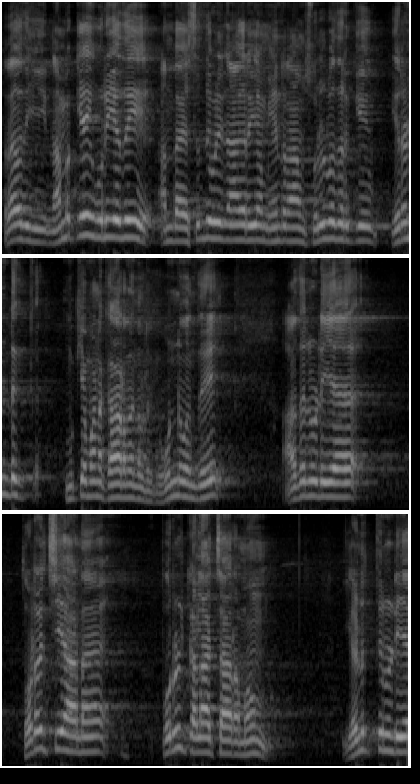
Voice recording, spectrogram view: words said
அதாவது நமக்கே உரியது அந்த சிந்துவெளி நாகரிகம் என்று நாம் சொல்வதற்கு இரண்டு முக்கியமான காரணங்கள் இருக்குது ஒன்று வந்து அதனுடைய தொடர்ச்சியான பொருள் கலாச்சாரமும் எழுத்தினுடைய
